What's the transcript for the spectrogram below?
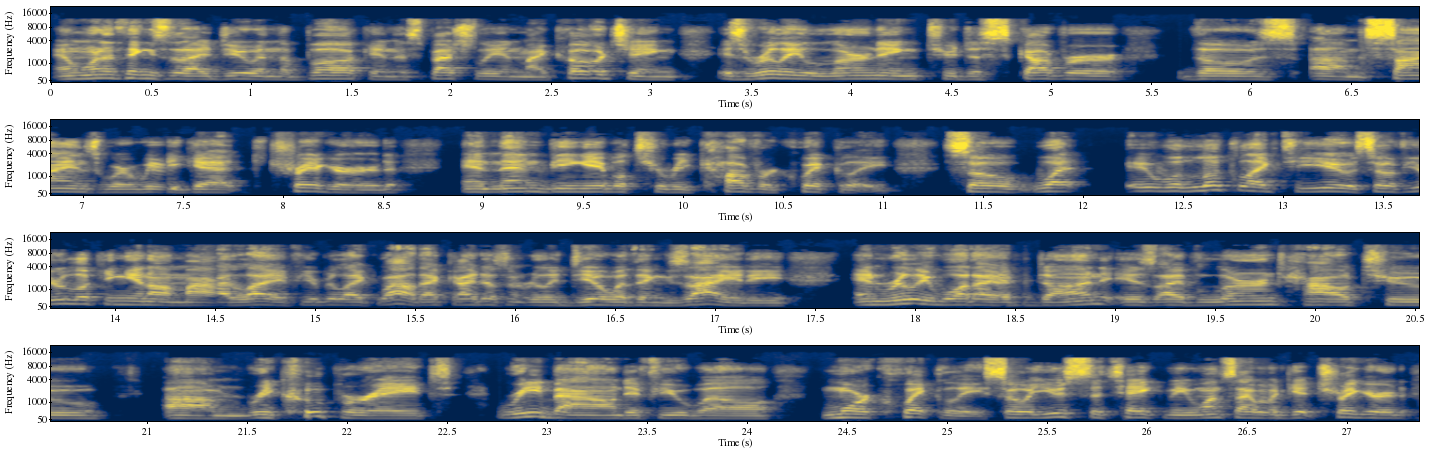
And one of the things that I do in the book, and especially in my coaching, is really learning to discover those. Um, signs where we get triggered and then being able to recover quickly. So what it will look like to you. So if you're looking in on my life, you'll be like, wow, that guy doesn't really deal with anxiety. And really what I've done is I've learned how to um, recuperate, rebound, if you will, more quickly. So it used to take me, once I would get triggered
